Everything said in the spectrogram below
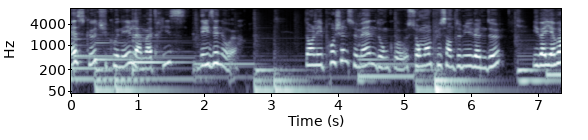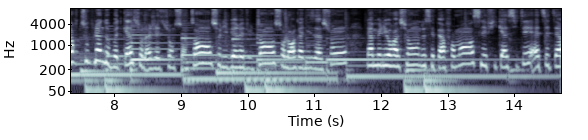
Est-ce que tu connais la matrice d'Eisenhower Dans les prochaines semaines, donc euh, sûrement plus en 2022, il va y avoir tout plein de podcasts sur la gestion de son temps, se libérer du temps, sur l'organisation, l'amélioration de ses performances, l'efficacité, etc.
